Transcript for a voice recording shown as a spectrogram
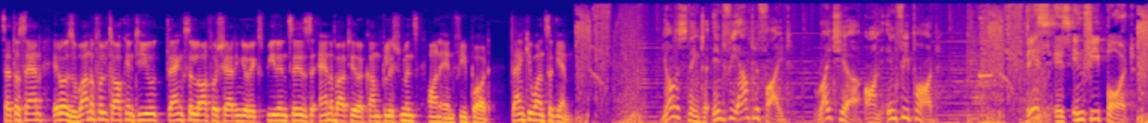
Sato San, it was wonderful talking to you. Thanks a lot for sharing your experiences and about your accomplishments on InfiPod. Thank you once again. You're listening to Infi Amplified right here on InfiPod. This is InfiPod.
